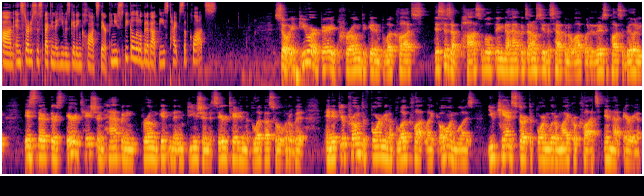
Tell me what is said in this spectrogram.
um, and started suspecting that he was getting clots there. Can you speak a little bit about these types of clots? So, if you are very prone to getting blood clots, this is a possible thing that happens. I don't see this happen a lot, but it is a possibility. Is that there's irritation happening from getting the infusion? It's irritating the blood vessel a little bit. And if you're prone to forming a blood clot like Owen was, you can start to form little microclots in that area.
